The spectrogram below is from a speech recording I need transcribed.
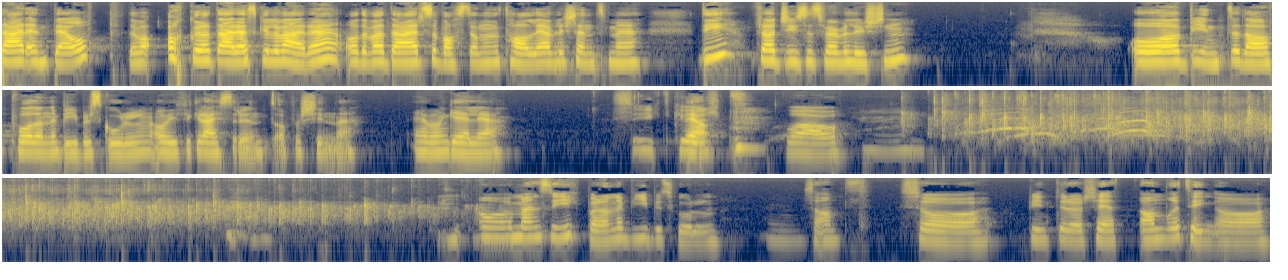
Der endte jeg opp. Det var akkurat der jeg skulle være. Og det var der Sebastian og Natalia ble kjent med de fra Jesus Revolution. Og begynte da på denne bibelskolen, og vi fikk reise rundt og forkynne evangeliet. Sykt kult. Ja. Wow. Og mens du gikk på denne bibelskolen, sant, så begynte det å skje andre ting, og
